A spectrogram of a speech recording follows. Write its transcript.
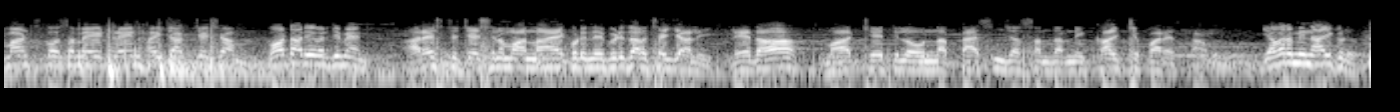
Demands కోసమే ఈ train hijack చేశాం. What are your demands arrest చేసిన మా నాయకుడిని విడుదల చెయ్యాలి. లేదా మా చేతిలో ఉన్న ప్యాసింజర్స్ అందరినీ కాల్చి పారేస్తాం. ఎవరు మీ నాయకుడు?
